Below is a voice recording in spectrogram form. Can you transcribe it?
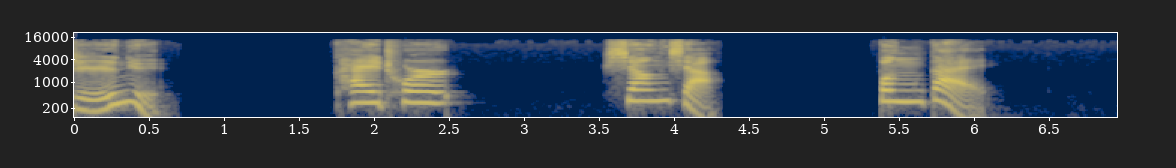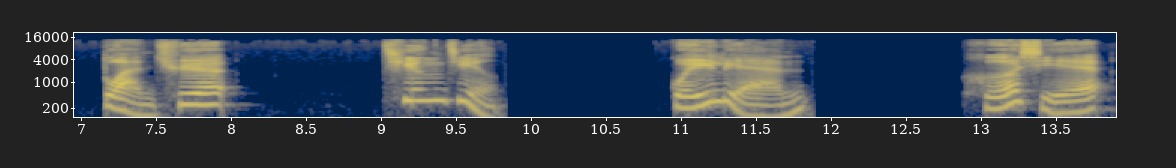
侄女，开春儿，乡下，绷带，短缺，清静，鬼脸，和谐，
